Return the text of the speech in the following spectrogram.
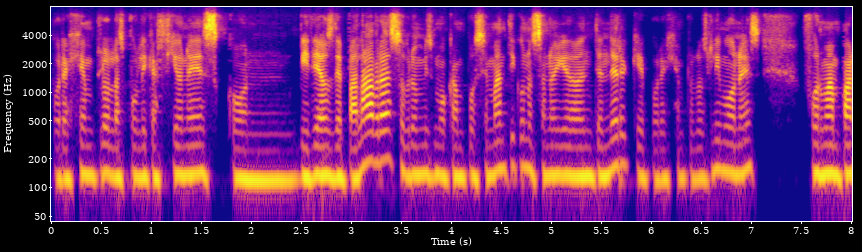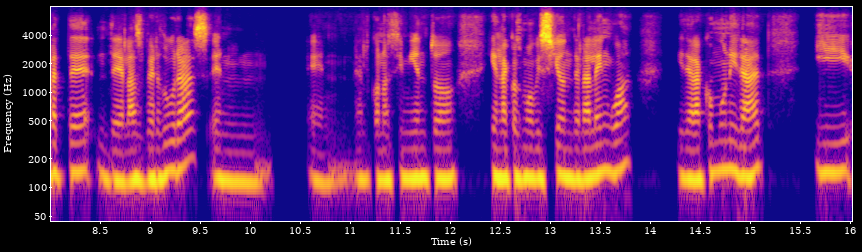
por ejemplo, las publicaciones con videos de palabras sobre un mismo campo semántico nos han ayudado a entender que, por ejemplo, los limones forman parte de las verduras en, el conocimiento y en la cosmovisión de la lengua y de la comunidad y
